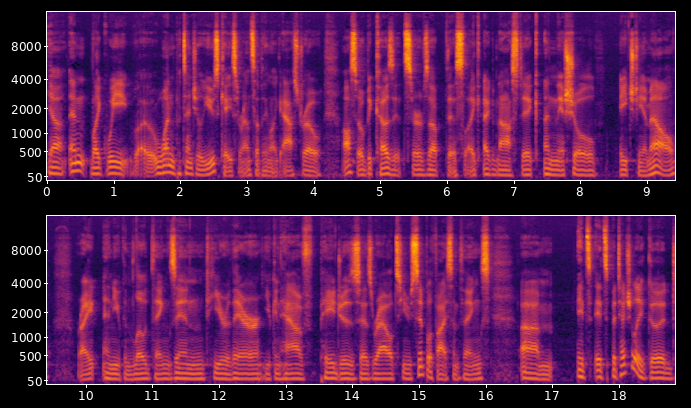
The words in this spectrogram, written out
Yeah, and like we, uh, one potential use case around something like Astro, also because it serves up this like agnostic initial HTML, right? And you can load things in here, there. You can have pages as routes. You simplify some things. Um, it's it's potentially good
